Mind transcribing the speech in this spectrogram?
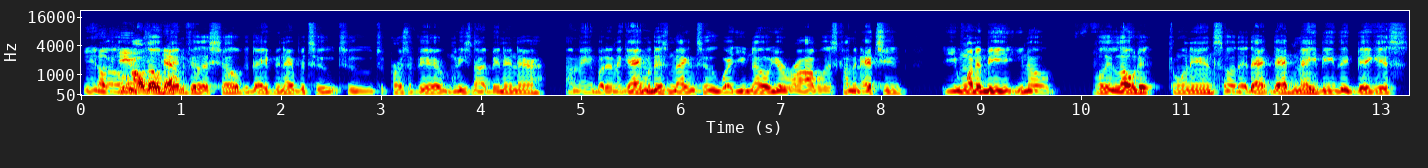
You Oh, know, although yeah. Bentonville has showed that they've been able to to to persevere when he's not been in there. I mean, but in a game of this magnitude where you know your rival is coming at you, you want to be, you know, fully loaded going in. So that that that may be the biggest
